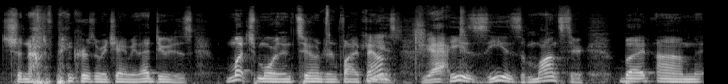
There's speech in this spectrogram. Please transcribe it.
should not have been cruiserweight champion. That dude is much more than two hundred and five pounds. He is jacked. He is he is a monster. But um,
